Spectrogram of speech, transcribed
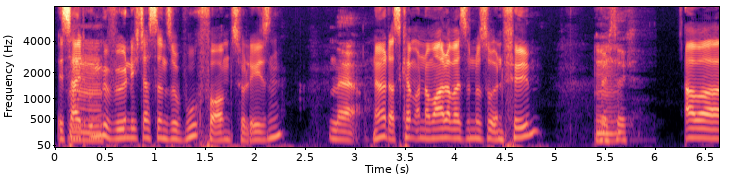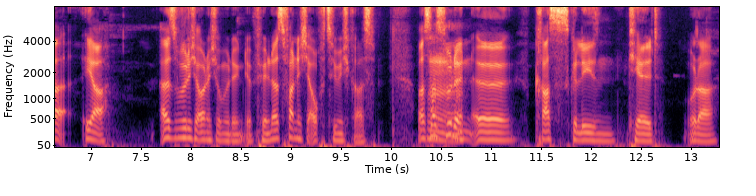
Ist halt Mhm. ungewöhnlich, das in so Buchform zu lesen. Naja, Ne, das kennt man normalerweise nur so in Filmen. Mhm. richtig. Aber ja, also würde ich auch nicht unbedingt empfehlen. Das fand ich auch ziemlich krass. Was hast Mhm. du denn äh, krasses gelesen, Kjeld? Oder?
